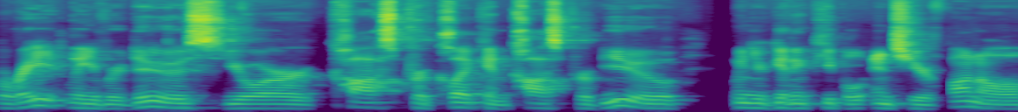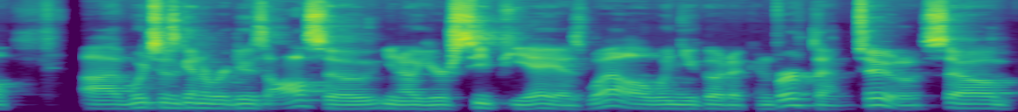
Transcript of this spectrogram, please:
greatly reduce your cost per click and cost per view when you're getting people into your funnel, uh, which is going to reduce also, you know, your CPA as well when you go to convert them too. So,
